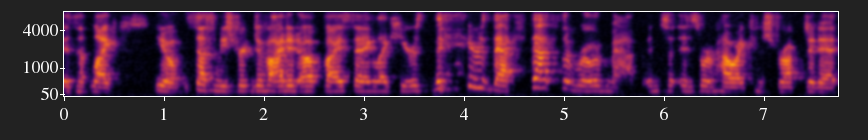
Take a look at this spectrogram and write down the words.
isn't like you know sesame street divided up by saying like here's the, here's that. That's the roadmap and is sort of how i constructed it.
